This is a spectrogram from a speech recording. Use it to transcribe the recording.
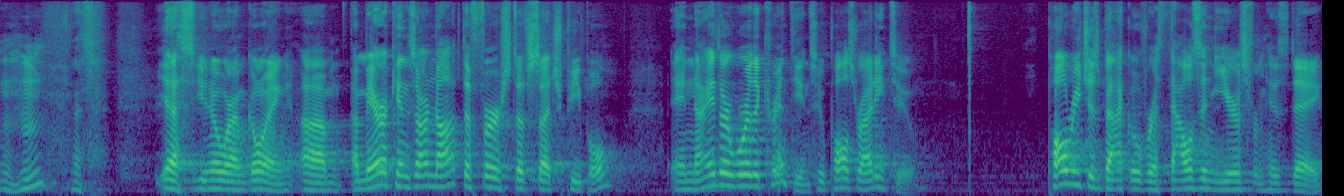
Mm-hmm. Yes, you know where I'm going. Um, Americans are not the first of such people, and neither were the Corinthians, who Paul's writing to. Paul reaches back over a thousand years from his day,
